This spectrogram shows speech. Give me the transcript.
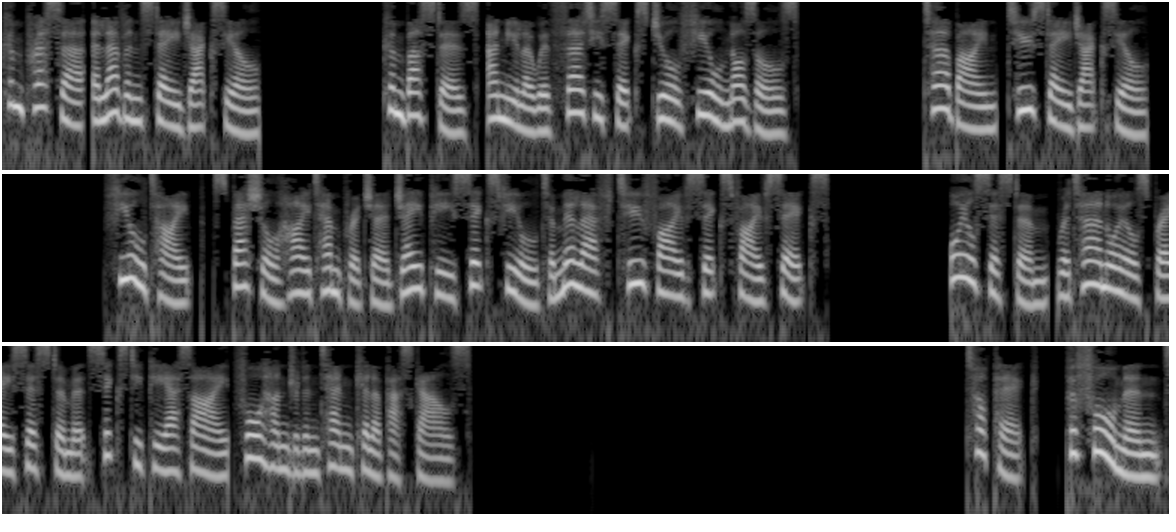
Compressor 11 stage axial. Combustors annular with 36 dual fuel nozzles. Turbine 2 stage axial. Fuel type, special high-temperature JP6 fuel to MIL F25656 Oil system, return oil spray system at 60 psi 410 kilopascals. Topic: Performance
